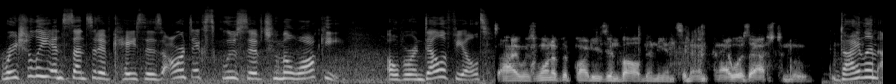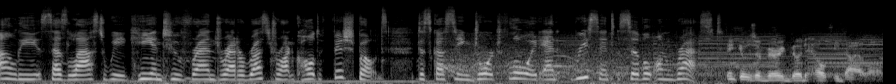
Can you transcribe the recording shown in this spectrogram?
Racially insensitive cases aren't exclusive to Milwaukee over in Delafield. I was one of the parties involved in the incident and I was asked to move. Dylan Ali says last week he and two friends were at a restaurant called Fishbone's discussing George Floyd and recent civil unrest. I think it was a very good, healthy dialogue.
